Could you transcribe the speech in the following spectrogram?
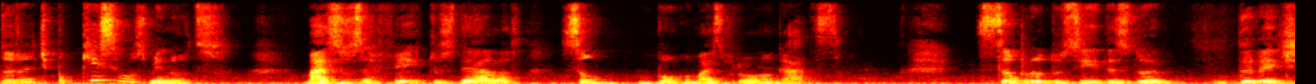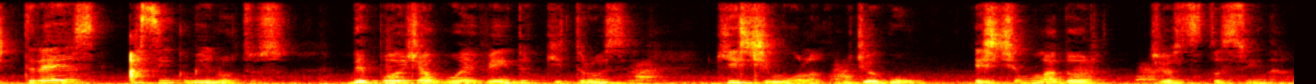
durante pouquíssimos minutos, mas os efeitos dela são um pouco mais prolongados. São produzidas durante 3 a 5 minutos, depois de algum evento que trouxe que estimula, de algum estimulador de ocitocina.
